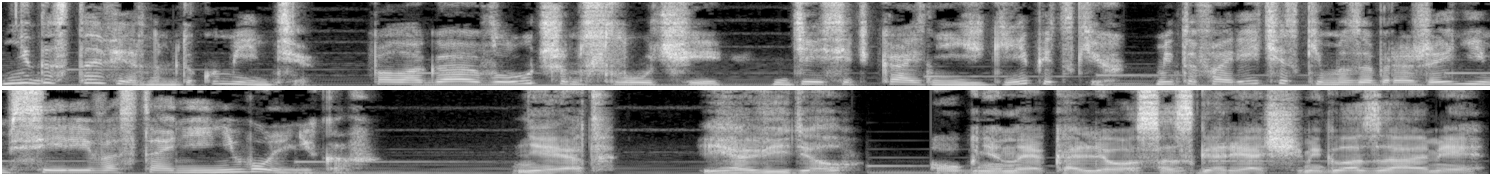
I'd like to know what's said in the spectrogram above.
недостоверном документе. Полагаю, в лучшем случае 10 казней египетских метафорическим изображением серии восстаний невольников. Нет, я видел огненные колеса с горящими глазами,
